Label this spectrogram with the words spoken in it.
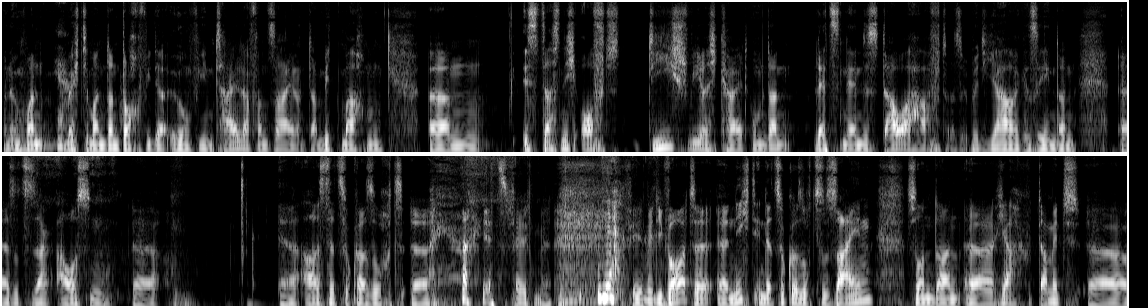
Und irgendwann ja. möchte man dann doch wieder irgendwie ein Teil davon sein und da mitmachen. Ähm, ist das nicht oft die Schwierigkeit, um dann letzten Endes dauerhaft, also über die Jahre gesehen, dann äh, sozusagen außen äh, äh, aus der Zuckersucht, äh, jetzt fällt mir, ja. fehlen mir die Worte, äh, nicht in der Zuckersucht zu sein, sondern äh, ja, damit, äh,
